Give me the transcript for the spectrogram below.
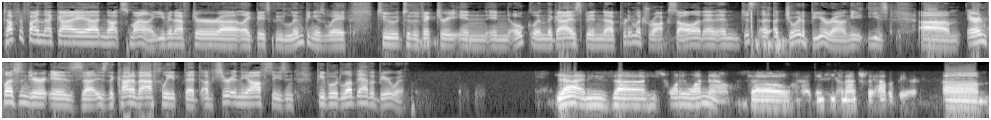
tough to find that guy uh, not smiling, even after uh, like basically limping his way to, to the victory in, in Oakland. The guy's been uh, pretty much rock solid and, and just a, a joy to be around. He, he's um, Aaron Plessinger is uh, is the kind of athlete that I'm sure in the off season people would love to have a beer with. Yeah, and he's uh, he's 21 now, so I think he go. can actually have a beer. Um,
